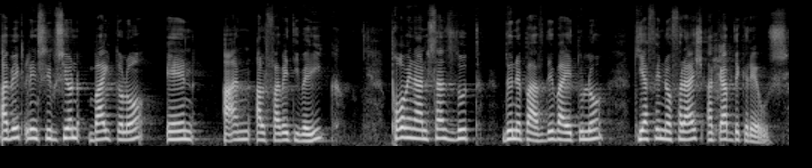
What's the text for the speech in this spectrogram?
avec l'inscription Baitolo en un alphabet ibérique, provenant sans doute d'une épave de Baétulo qui a fait naufrage à Cap de Creus.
